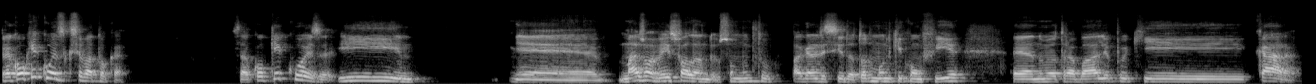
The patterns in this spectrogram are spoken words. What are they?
para qualquer coisa que você vai tocar. Sabe? Qualquer coisa. E é, mais uma vez falando, eu sou muito agradecido a todo mundo que confia é, no meu trabalho, porque, cara,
